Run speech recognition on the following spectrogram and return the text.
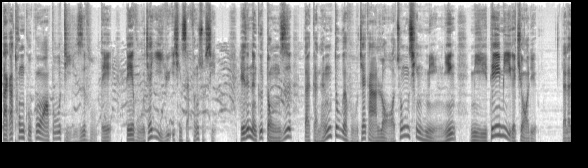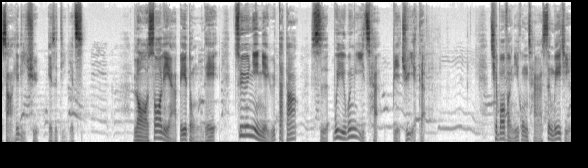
大家通过广播电视舞台，对武侠演员已经十分熟悉。但是能够同时得搿能多个武侠界老中青名人面对面的交流，辣辣上海地区还是第一次。老少两辈同台，专业业余搭档是慰问演出，别具一格。七宝文艺工厂沈伟琴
